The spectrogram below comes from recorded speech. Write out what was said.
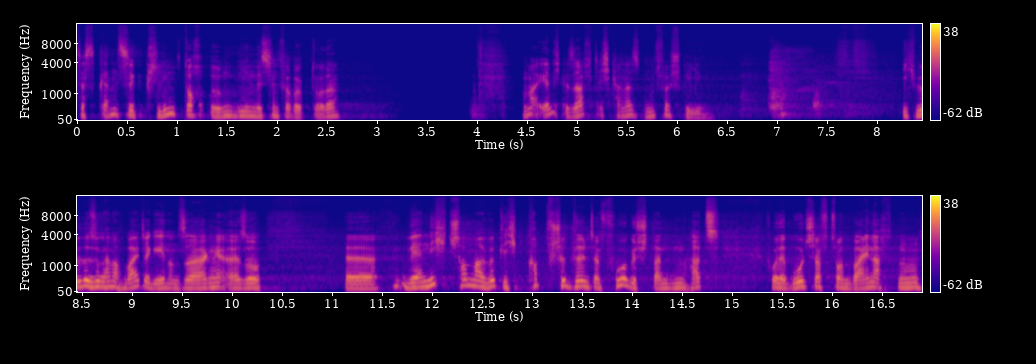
Das Ganze klingt doch irgendwie ein bisschen verrückt, oder? Mal ehrlich gesagt, ich kann das gut verstehen. Ich würde sogar noch weitergehen und sagen, also äh, wer nicht schon mal wirklich kopfschüttelnd davor gestanden hat vor der Botschaft von Weihnachten,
